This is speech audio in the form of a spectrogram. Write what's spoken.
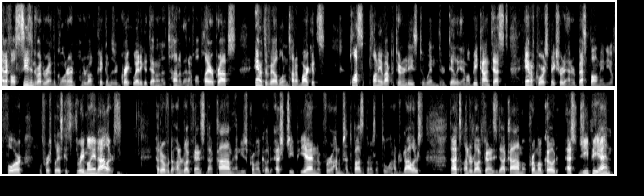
NFL season right around the corner, and Underdog Pick'em is a great way to get down on a ton of NFL player props, and it's available in a ton of markets plus plenty of opportunities to win their daily MLB contests. And of course, make sure to enter Best Ball Mania 4, where first place gets $3 million. Head over to underdogfantasy.com and use promo code SGPN for 100% deposit bonus up to $100. That's underdogfantasy.com, promo code SGPN.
